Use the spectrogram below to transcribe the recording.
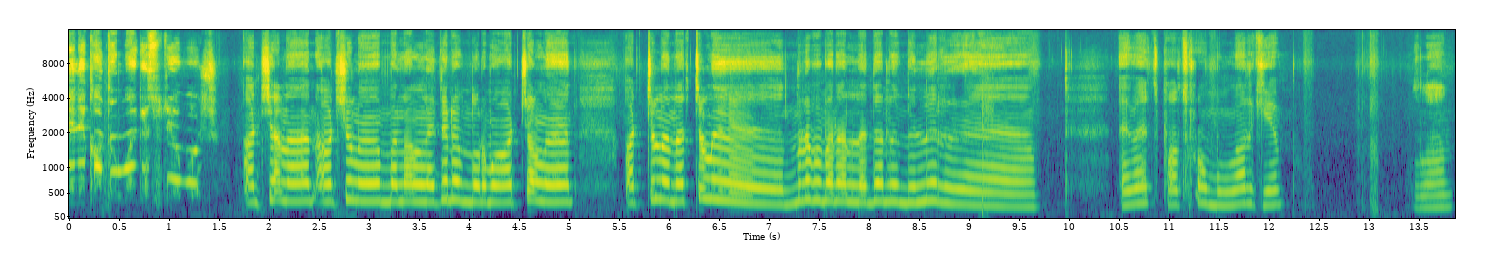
yeni katılmak istiyormuş. Açılın açılın ben hallederim durumu açılın. Açılın açılın. Durumu ben hallederim bilirim. Evet patron bunlar kim? Lan.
